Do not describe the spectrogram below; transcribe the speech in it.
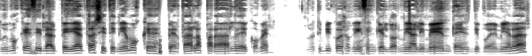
tuvimos que decirle al pediatra si teníamos que despertarla para darle de comer. Lo típico eso que dicen que el dormir alimenta, ese tipo de mierdas,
